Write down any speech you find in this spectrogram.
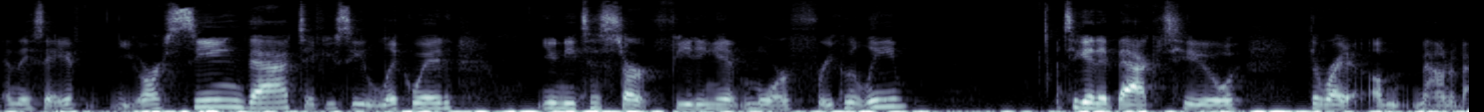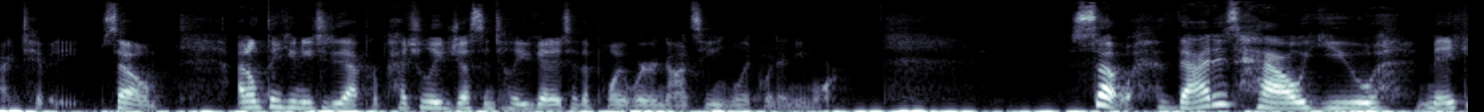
And they say if you are seeing that, if you see liquid, you need to start feeding it more frequently to get it back to the right amount of activity. So I don't think you need to do that perpetually just until you get it to the point where you're not seeing liquid anymore. So that is how you make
